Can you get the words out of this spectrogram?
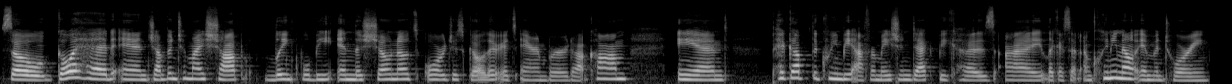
so go ahead and jump into my shop. Link will be in the show notes or just go there. It's erinburr.com and pick up the Queen Bee affirmation deck because I, like I said, I'm cleaning out inventory.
